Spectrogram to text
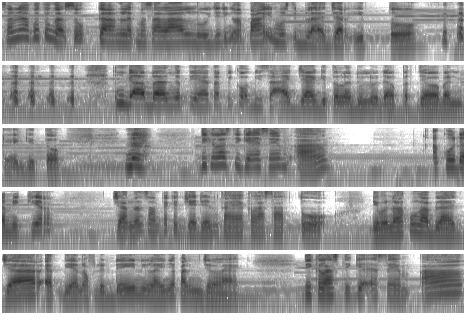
soalnya aku tuh nggak suka ngeliat masa lalu jadi ngapain mesti belajar itu? Enggak banget ya tapi kok bisa aja gitu loh dulu dapet jawaban kayak gitu. Nah di kelas 3 SMA aku udah mikir jangan sampai kejadian kayak kelas 1 di mana aku nggak belajar at the end of the day nilainya paling jelek di kelas 3 SMA,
